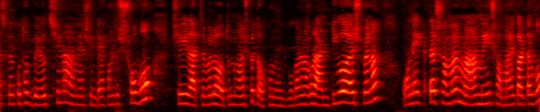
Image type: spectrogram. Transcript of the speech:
আজকাল কোথাও বেরোচ্ছি না, আমি আর সেটা এখন যে শোবো, সেই রাত্রেবেলা অতনু আসবে তখন উঠবো। কারণ এখন আন্টিও আসবে না, অনেকটা সময়, মা, মেয়ে সময় কাটাবো।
